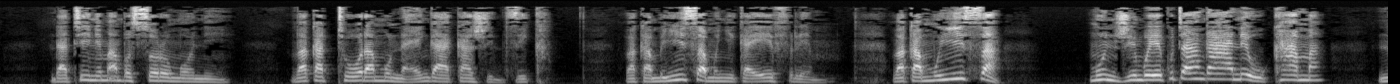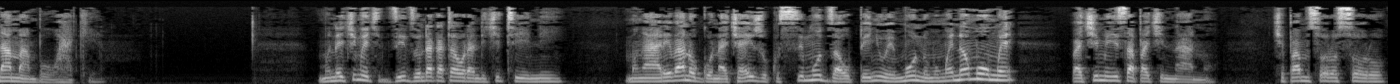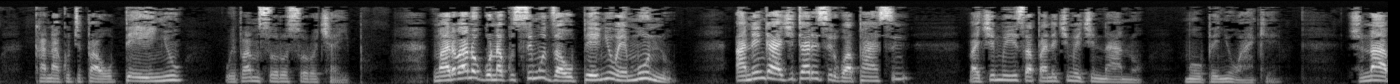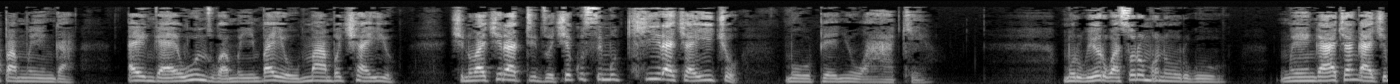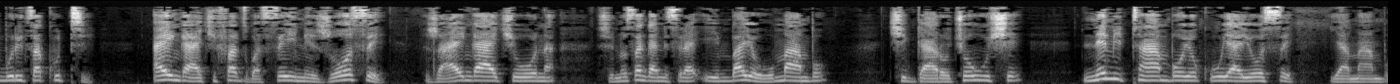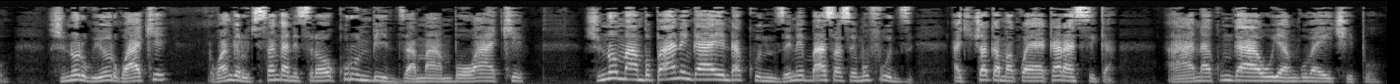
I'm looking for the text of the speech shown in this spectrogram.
Ndatiine mambo soromoni. Vakatora munhu ainge akazvidzika. Vakamuisa munyika yeefuremu. Vakamuisa munzvimbo yekuti anga ane ukama namambo wake. Mune chimwe chidzidzo ndakataura ndichitini mwari vanogona chaizvo kusimudza upenyu hwemunhu mumwe nomumwe vachimuisa pachinhano chepamusorosoro kana kuti paupenyu hwepamusorosoro chaipo. Mwari vanogona kusimudza upenyu hwemunhu anenge achitarisirwa pasi vachimuisa pane chimwe chinhano muupenyu hwake. Zvino apa mwenga ainge aiunzwa muimba yeumambo chaiyo chinova chiratidzo chekusimukira chaicho muupenyu hwake. Murwiyo rwasoromoni urwu mwenga achange achiburitsa kuti ainge achifadzwa sei nezvose zvaainge achiona zvinosanganisira imba youmambo chigaro choushe nemitambo yokuuya yose yamambo. Zvino rwiyo rwake rwange ruchisanganisirawo kurumbidza mambo wake. Zvino mambo paanenge aenda kunze nebasa semufudzi achitsvaka makwai akarasika haana kunge auya nguva ichipo.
